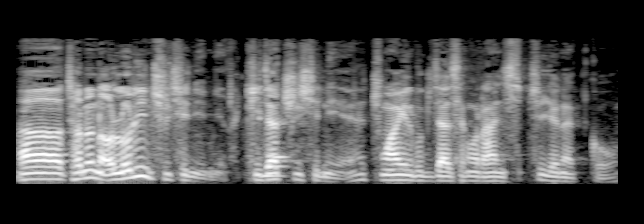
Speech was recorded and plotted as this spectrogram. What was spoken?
아, 저는 언론인 출신입니다. 기자 출신이에요. 중앙일보 기자 생활을 한 17년 했고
